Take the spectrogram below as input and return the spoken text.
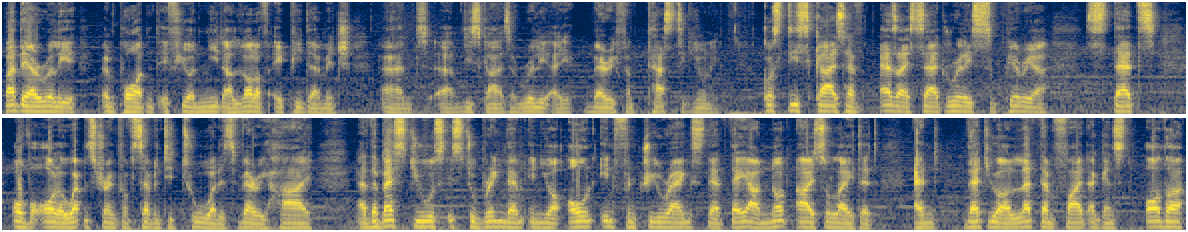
but they are really important if you need a lot of AP damage. And uh, these guys are really a very fantastic unit because these guys have, as I said, really superior stats. Overall, a weapon strength of 72, what is very high. Uh, the best use is to bring them in your own infantry ranks, that they are not isolated and that you are let them fight against other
